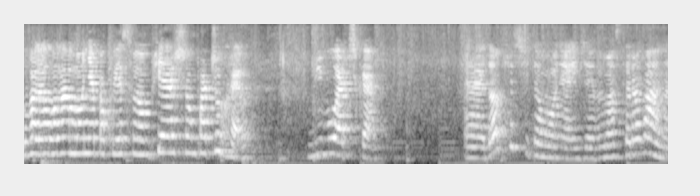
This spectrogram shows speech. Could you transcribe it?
Uwaga, uwaga, Monia pakuje swoją pierwszą paczuchę. Bibułeczkę. E, dobrze ci to Monia idzie, wymasterowane.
